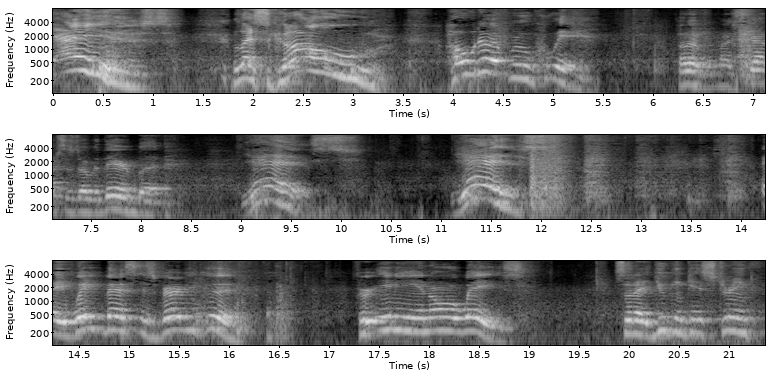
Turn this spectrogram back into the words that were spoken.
Yes! Let's go! Hold up real quick. Hold up, my straps is over there, but yes! Yes! A weight vest is very good for any and all ways so that you can get strength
